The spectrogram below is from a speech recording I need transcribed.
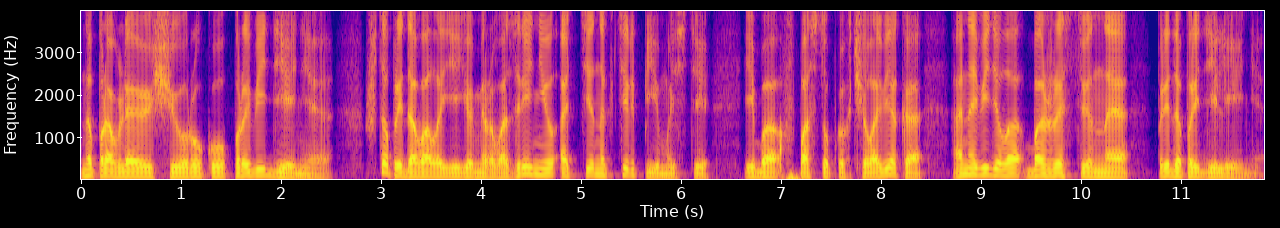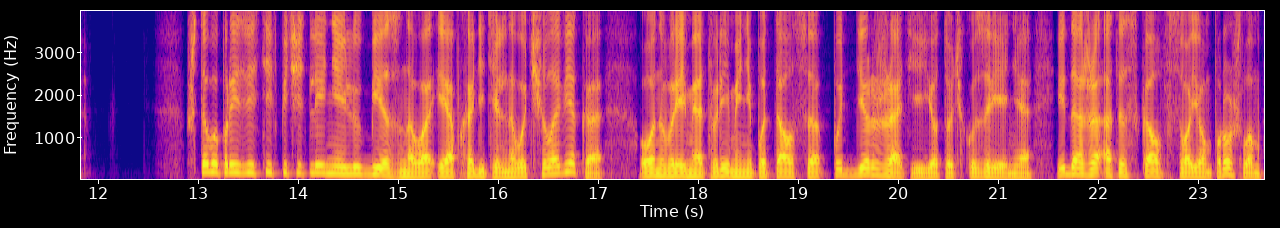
направляющую руку провидения, что придавало ее мировоззрению оттенок терпимости, ибо в поступках человека она видела божественное предопределение. Чтобы произвести впечатление любезного и обходительного человека, он время от времени пытался поддержать ее точку зрения и даже отыскал в своем прошлом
